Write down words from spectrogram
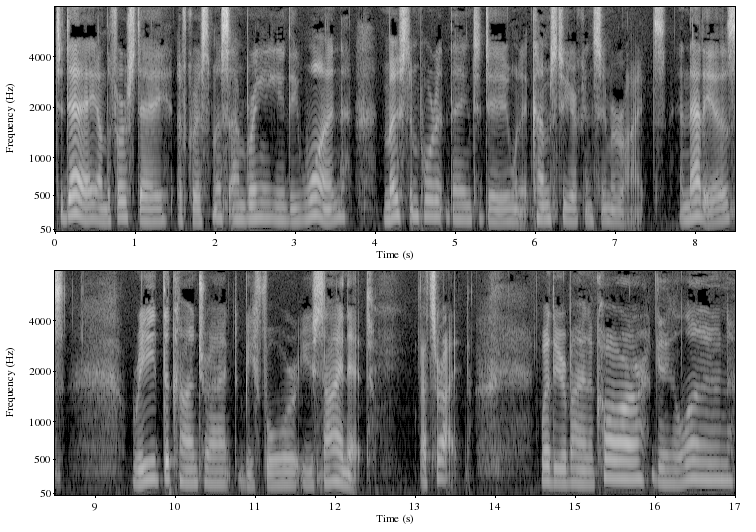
Today, on the first day of Christmas, I'm bringing you the one most important thing to do when it comes to your consumer rights, and that is read the contract before you sign it. That's right. Whether you're buying a car, getting a loan,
